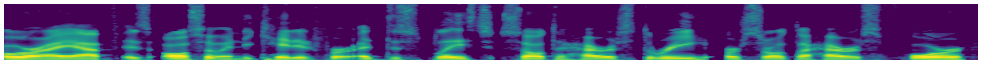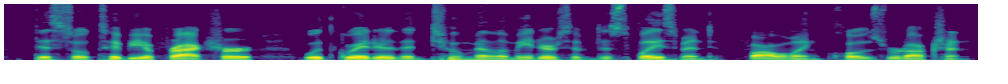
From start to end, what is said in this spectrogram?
ORIF is also indicated for a displaced Salter Harris 3 or Salter Harris 4 distal tibia fracture with greater than 2 millimeters of displacement following closed reduction.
